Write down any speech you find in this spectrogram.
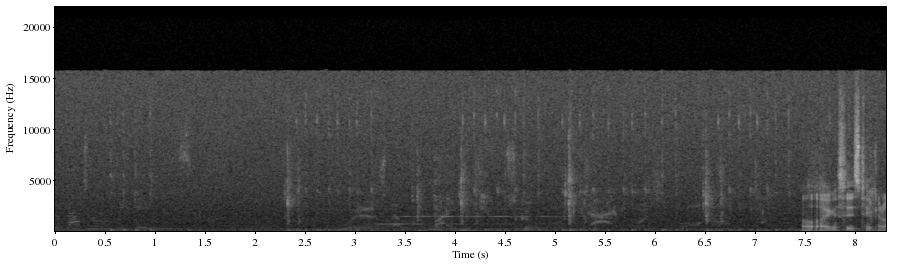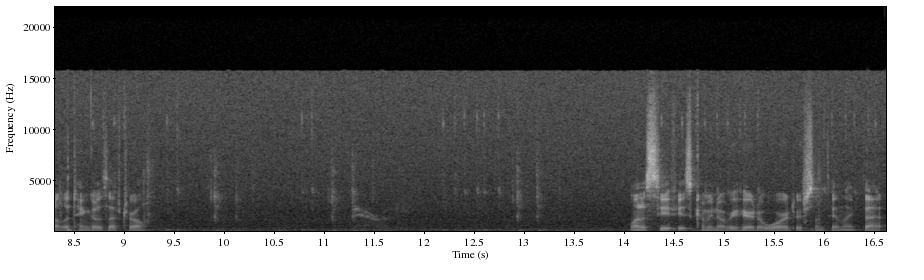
The battle begins. Well, I guess he's taking all the tangos after all. Want to see if he's coming over here to ward or something like that.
